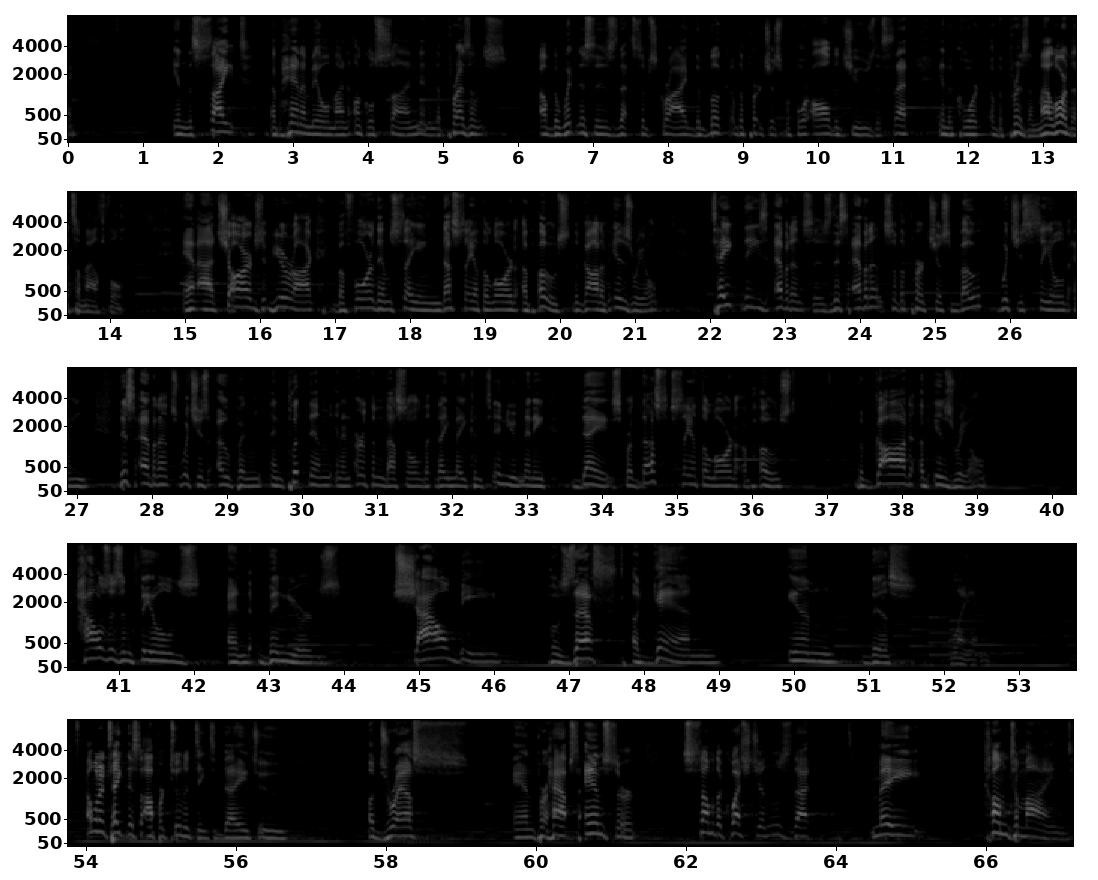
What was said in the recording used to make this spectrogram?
in the sight of Hanameel, mine uncle's son, and in the presence of the witnesses that subscribed the book of the purchase before all the Jews that sat in the court of the prison. My Lord, that's a mouthful. And I charged Baruch before them, saying, Thus saith the Lord of hosts, the God of Israel, take these evidences, this evidence of the purchase, both which is sealed and this evidence which is open, and put them in an earthen vessel that they may continue many days. For thus saith the Lord of hosts, the God of Israel, houses and fields and vineyards shall be possessed again in this land. I want to take this opportunity today to address and perhaps answer some of the questions that may come to mind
